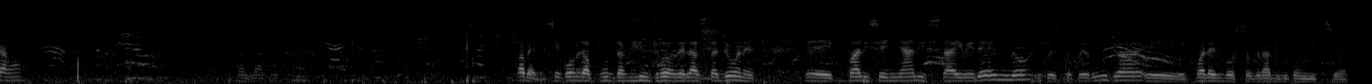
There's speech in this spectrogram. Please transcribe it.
Iniziamo? Va bene, secondo appuntamento della stagione, eh, quali segnali stai vedendo in questo Perugia e qual è il vostro grado di condizione?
